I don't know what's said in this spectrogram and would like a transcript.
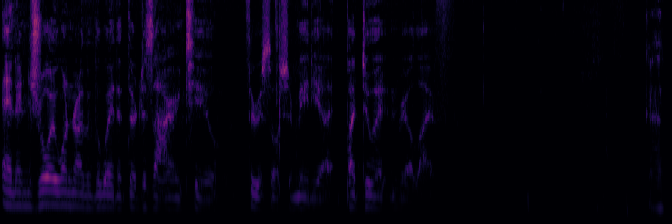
and enjoy one another the way that they're desiring to through social media, but do it in real life. Go ahead.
